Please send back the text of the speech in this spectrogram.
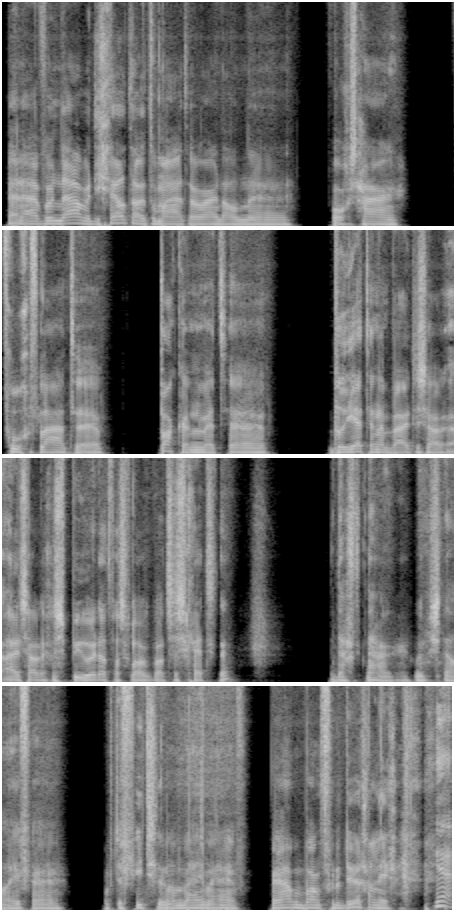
Ja, nou, met name die geldautomaten waar dan volgens haar vroeg of laat pakken met biljetten naar buiten zou, uit zouden gespuwen. Dat was geloof ik wat ze schetste. Toen dacht ik, nou, ik moet snel even op de fiets bij mijn Rabobank voor de deur gaan liggen. Ja,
